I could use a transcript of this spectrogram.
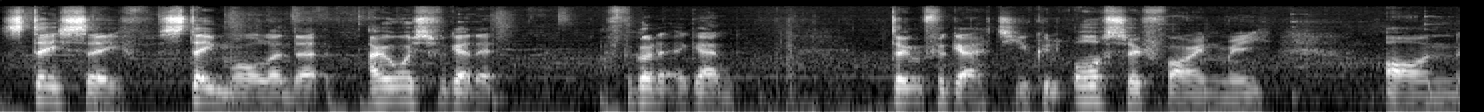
stay safe, stay Moorlander. I always forget it. I forgot it again. Don't forget, you can also find me on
